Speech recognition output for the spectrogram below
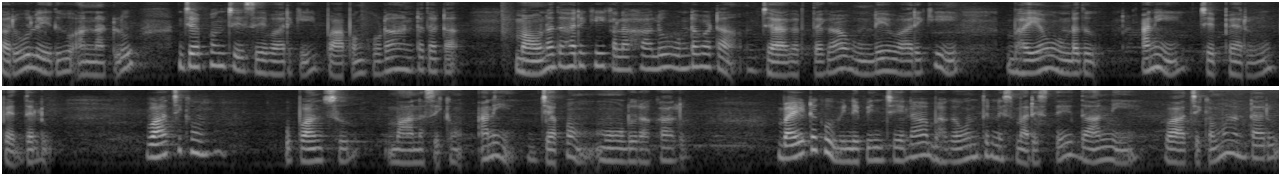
కరువు లేదు అన్నట్లు జపం చేసేవారికి పాపం కూడా అంటదట. మౌనధారికి కలహాలు ఉండవట. జాగ్రత్తగా ఉండేవారికి భయం ఉండదు అని చెప్పారు పెద్దలు. వాచికం ఉపాంశు మానసికం అని జపం మూడు రకాలు. బయటకు వినిపించేలా భగవంతుని స్మరిస్తే దాన్ని వాచికము అంటారు.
